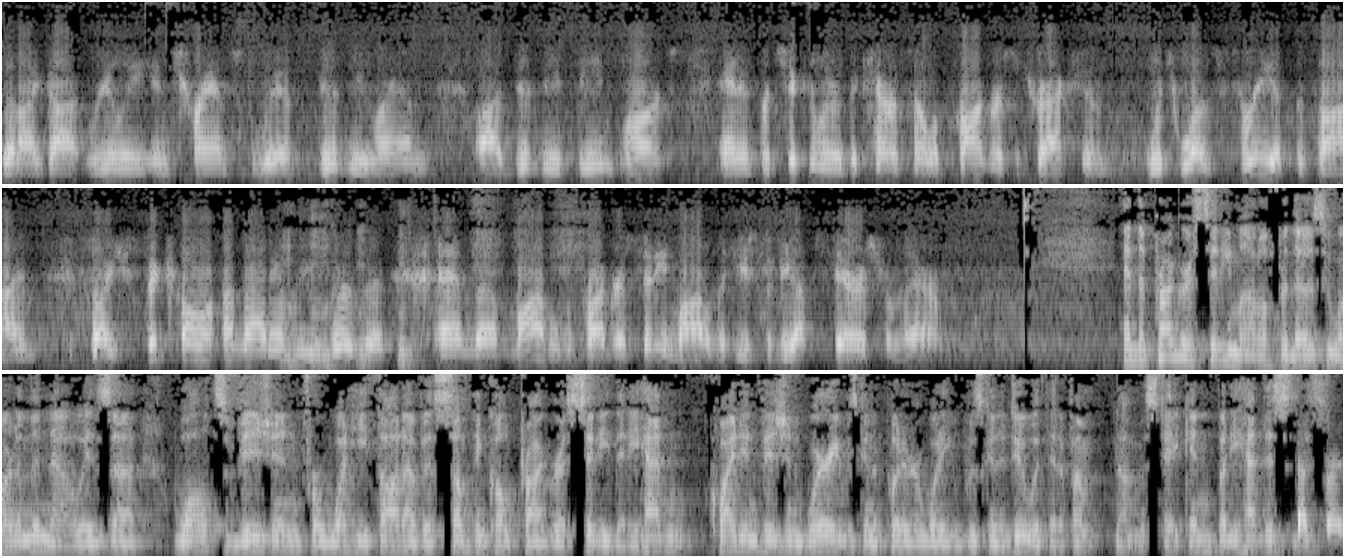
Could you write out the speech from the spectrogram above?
that I got really entranced with Disneyland, uh, Disney theme parks, and in particular the Carousel of Progress attraction, which was free at the time. So I used to go on that every visit, and the model, the Progress City model that used to be upstairs from there. And the Progress City model, for those who aren't in the know, is uh, Walt's vision for what he thought of as something called Progress City that he hadn't quite envisioned where he was going to put it or what he was going to do with it, if I'm not mistaken. But he had this, this right.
